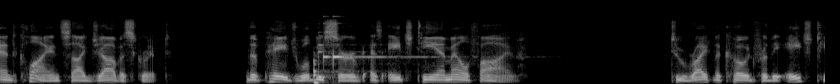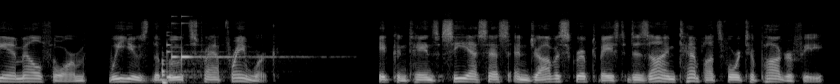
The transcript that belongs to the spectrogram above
and client-side JavaScript. The page will be served as HTML5. To write the code for the HTML form, we use the Bootstrap framework. It contains CSS and JavaScript-based design templates for typography,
